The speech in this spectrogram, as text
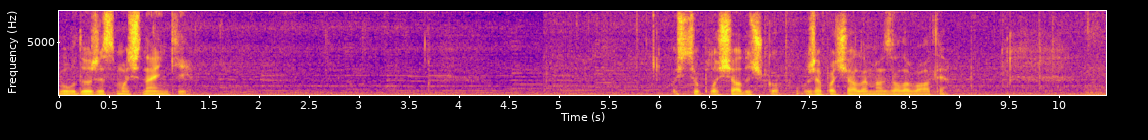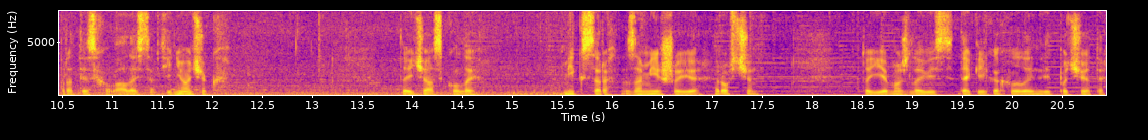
Був дуже смачненький. Ось цю площадочку вже почали ми заливати. Брати сховалися в тіньочок. В той час, коли міксер замішує розчин, то є можливість декілька хвилин відпочити.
